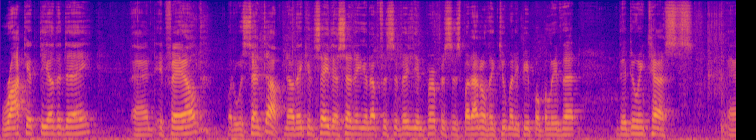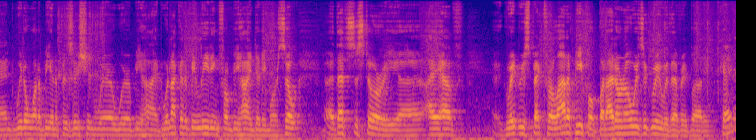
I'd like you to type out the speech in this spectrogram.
rocket the other day, and it failed, but it was sent up. Now they can say they're sending it up for civilian purposes, but I don't think too many people believe that. They're doing tests and we don't want to be in a position where we're behind. We're not going to be leading from behind anymore. So uh, that's the story. Uh, I have great respect for a lot of people, but I don't always agree with everybody. Okay?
